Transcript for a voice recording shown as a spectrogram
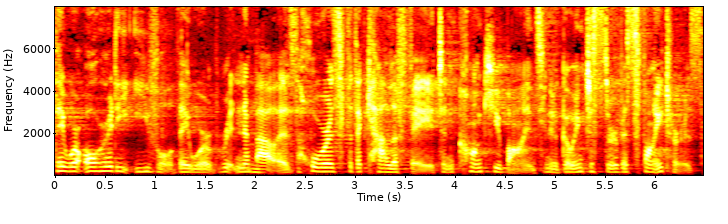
they were already evil. They were written mm. about as whores for the caliphate and concubines you know, going to service fighters.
